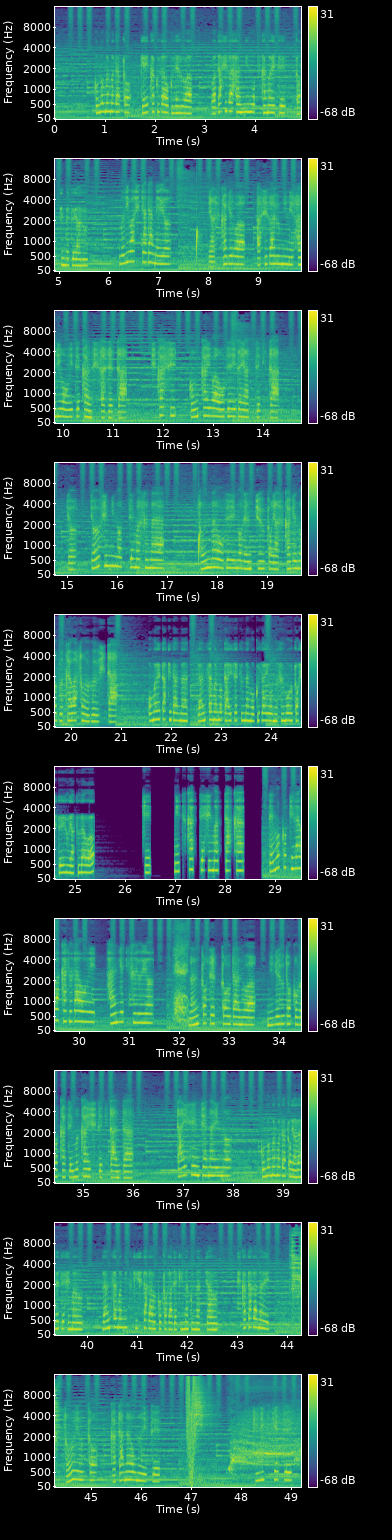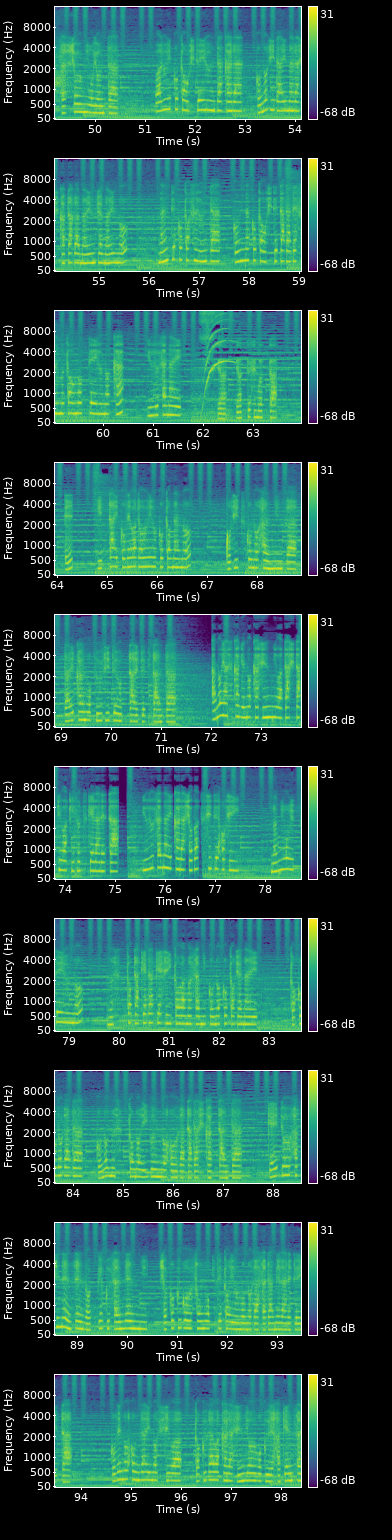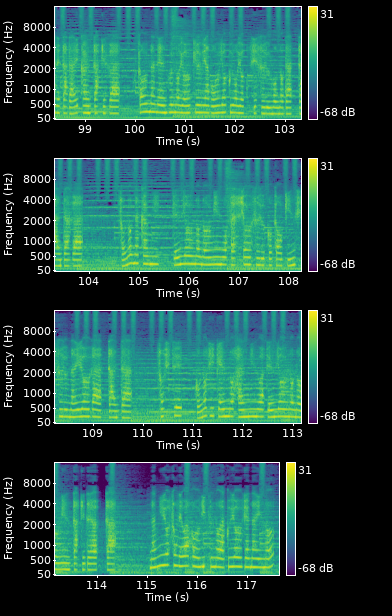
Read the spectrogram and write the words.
このままだと、計画が遅れるわ。私が犯人を捕まえて、とっちめてやる。無理はしちゃダメよ。安影は、足軽に見張りを置いて監視させた。しかし、今回は大勢でやってきた。ちょ、調子に乗ってますなそんな大勢の連中と安影の部下は遭遇した。お前たちだな、蘭様の大切な木材を盗もうとしている奴らはち、見つかってしまったか。でもこちらは数が多い、反撃するよ。なんと窃盗団は、逃げるどころか手向かいしてきたんだ。大変じゃないの。このままだとやられてしまう。蘭様に付き従うことができなくなっちゃう。仕方がない。そう言うと、刀を抜いて、切りつけて、殺傷に及んだ。悪いことをしているんだから、この時代なら仕方がないんじゃないの？なんてことするんだ。こんなことをしてただで済むと思っているのか？許さない。や、やってしまった。え？一体これはどういうことなの？後日この犯人が、代官を通じて訴えてきたんだ。あの安影の家臣に私たちは傷つけられた。許さないから処罰してほしい。何を言っているの？盗っ人武田家シートはまさにこのことじゃない。ところがだ、この盗っ人の言い分の方が正しかったんだ。慶長8年1603年に、諸国合村掟というものが定められていた。これの本来の趣旨は、徳川から新領国へ派遣された大官たちが、不当な年貢の要求や暴力を抑止するものだったんだが、その中に、天領の農民を殺傷することを禁止する内容があったんだ。そして、この事件の犯人は天領の農民たちであった。何よそれは法律の悪用じゃないの？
